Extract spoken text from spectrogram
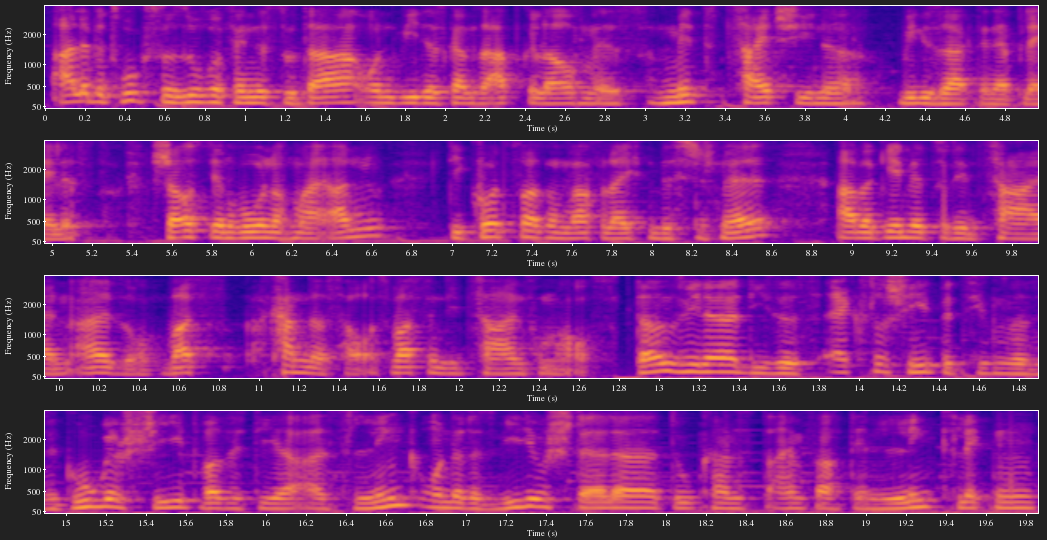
Alle Betrugsversuche findest du da und wie das Ganze abgelaufen ist mit Zeitschiene, wie gesagt, in der Playlist. Schau es dir in Ruhe nochmal an. Die Kurzfassung war vielleicht ein bisschen schnell, aber gehen wir zu den Zahlen. Also, was kann das Haus? Was sind die Zahlen vom Haus? Das ist wieder dieses Excel-Sheet bzw. Google-Sheet, was ich dir als Link unter das Video stelle. Du kannst einfach den Link klicken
